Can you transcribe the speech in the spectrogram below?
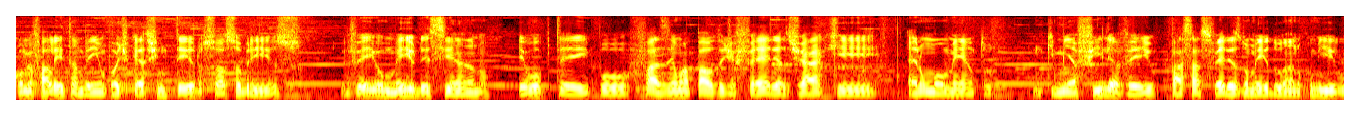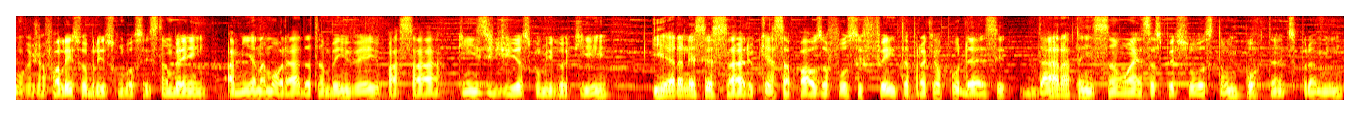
como eu falei também um podcast inteiro só sobre isso. Veio o meio desse ano, eu optei por fazer uma pausa de férias já que era um momento em que minha filha veio passar as férias no meio do ano comigo, eu já falei sobre isso com vocês também. A minha namorada também veio passar 15 dias comigo aqui. E era necessário que essa pausa fosse feita para que eu pudesse dar atenção a essas pessoas tão importantes para mim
